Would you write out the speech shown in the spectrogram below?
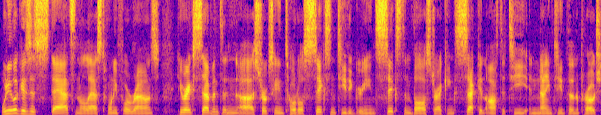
When you look at his stats in the last 24 rounds, he ranks seventh in uh, strokes gained total, sixth in tee to green, sixth in ball striking, second off the tee, and 19th in approach.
